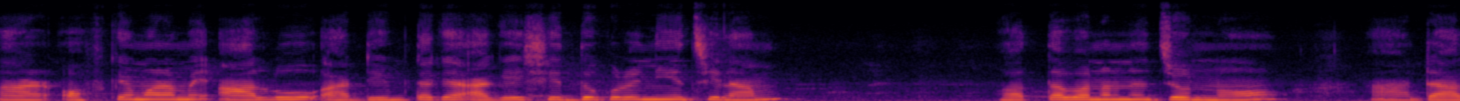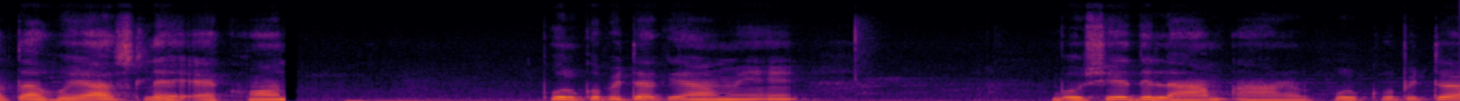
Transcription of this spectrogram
আর অফ ক্যামেরা আমি আলু আর ডিমটাকে আগেই সিদ্ধ করে নিয়েছিলাম ভর্তা বানানোর জন্য। আর ডালটা হয়ে আসলে এখন ফুলকপিটাকে আমি বসিয়ে দিলাম। আর ফুলকপিটা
